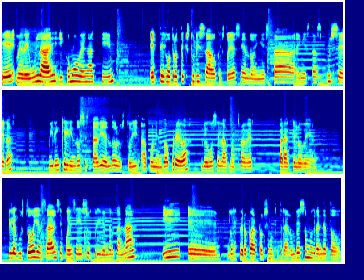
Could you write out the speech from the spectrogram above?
que me den un like. Y como ven aquí este es otro texturizado que estoy haciendo en esta en estas pulseras. Miren qué lindo se está viendo lo estoy poniendo a prueba. Luego se las muestro a ver para que lo vean. Si les gustó, ya saben, se pueden seguir suscribiendo al canal. Y eh, los espero para el próximo tutorial. Un beso muy grande a todos.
